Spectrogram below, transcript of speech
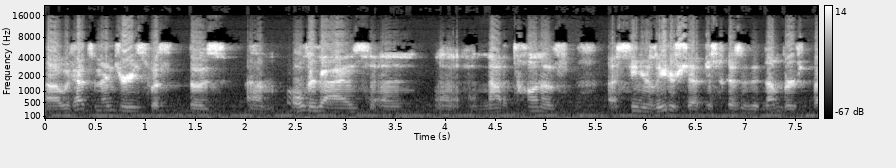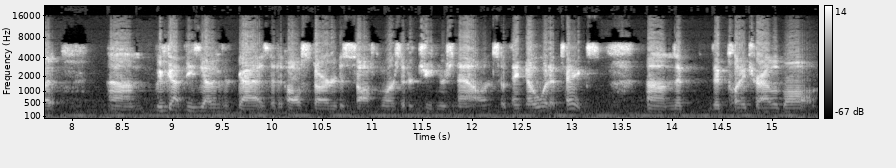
uh, we've had some injuries with those um, older guys and, uh, and not a ton of uh, senior leadership just because of the numbers, but um, we've got these younger guys that all started as sophomores that are juniors now, and so they know what it takes. Um, they, they play travel ball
